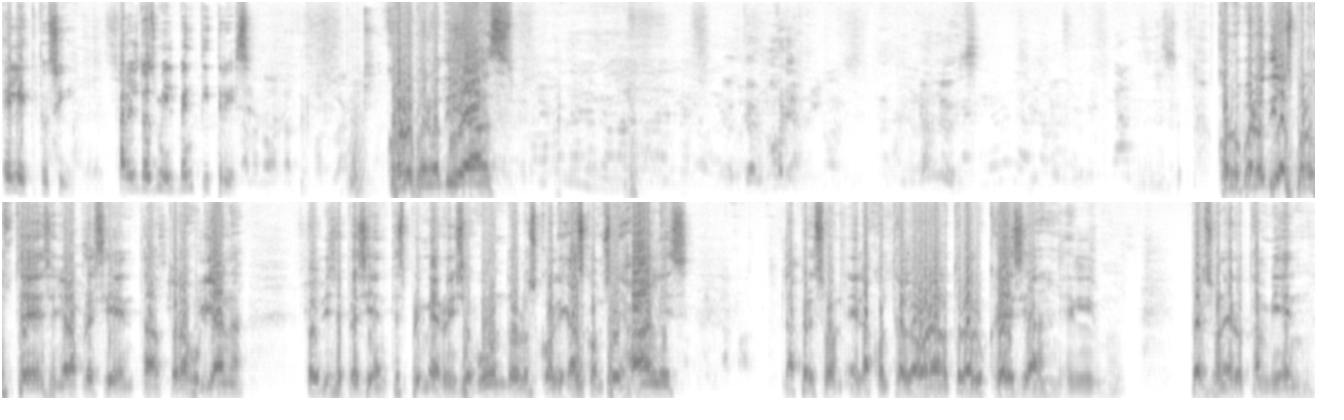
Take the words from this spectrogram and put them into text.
electo, sí, para el 2023. Con los buenos días. Con los buenos días para usted, señora presidenta, doctora Juliana, los vicepresidentes primero y segundo, los colegas concejales, la persona, eh, la contralora, la doctora Lucrecia, el personero también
